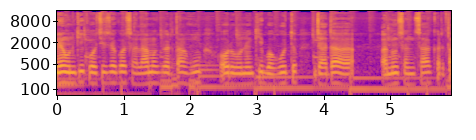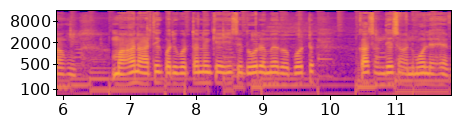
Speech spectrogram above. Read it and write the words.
मैं उनकी कोशिशों को सलाम करता हूँ और उनकी बहुत ज़्यादा अनुशंसा करता हूँ। महान आर्थिक परिवर्तन के इस दौर में रोबोट का संदेश अनमोल है।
